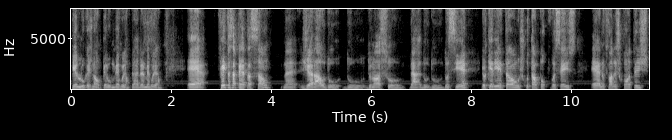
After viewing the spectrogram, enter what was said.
Pelo Lucas, não, pelo Mergulhão, pelo Adriano Mergulhão. É, feita essa apresentação né, geral do, do, do nosso da, do, do, dossiê, eu queria então escutar um pouco vocês, é, no final das contas,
